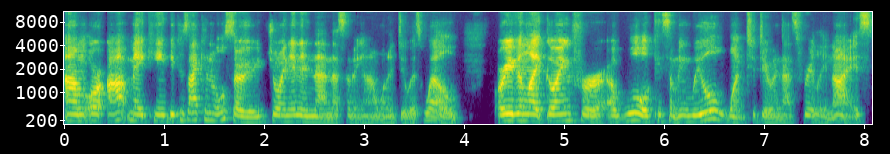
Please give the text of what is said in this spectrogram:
um or art making because I can also join in in that and that's something I want to do as well. Or even like going for a walk is something we all want to do and that's really nice.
